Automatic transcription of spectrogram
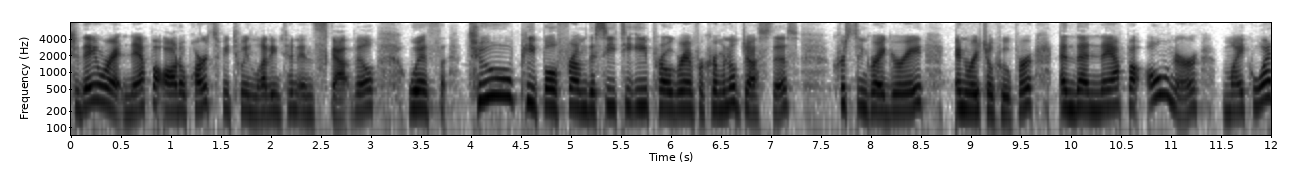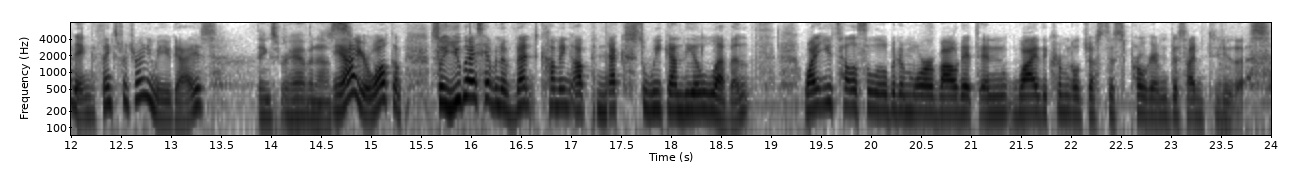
Today we're at Napa Auto Parts between Ludington and Scottville with two people from the CTE program for criminal justice, Chrysten Gregory and Rachel Cooper, and then Napa owner Mike Wedding. Thanks for joining me, you guys. Thanks for having us. Yeah, you're welcome. So you guys have an event coming up next week on the 11th. Why don't you tell us a little bit more about it and why the criminal justice program decided to do this?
